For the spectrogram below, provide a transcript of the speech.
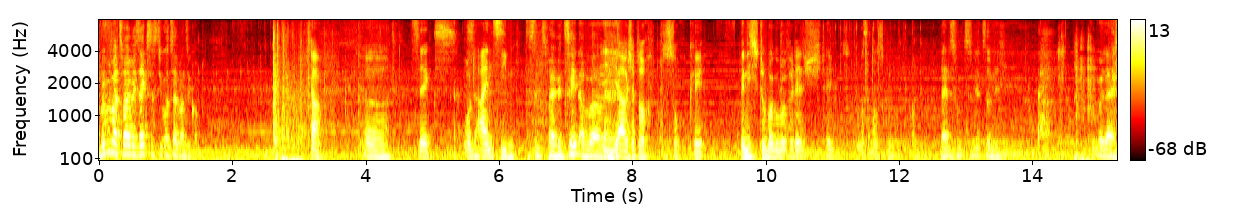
Würfel mal 2W6 ist die Uhrzeit, wann sie kommt. Ah. Äh, 6 und 1, 7. Das sind 2W10, aber. Ja, aber ich hab doch. Das ist doch okay. Wenn ich drüber gewürfelt hätte, hätte ich was anderes genommen. Nein, das funktioniert so nicht. Tut mir leid.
